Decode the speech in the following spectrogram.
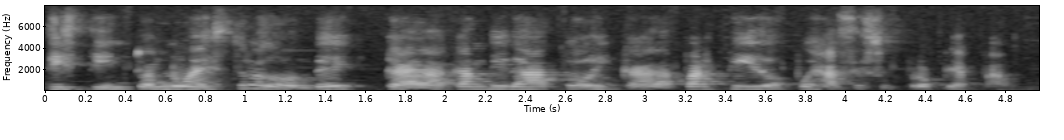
distinto al nuestro, donde cada candidato y cada partido pues hace su propia pauta.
